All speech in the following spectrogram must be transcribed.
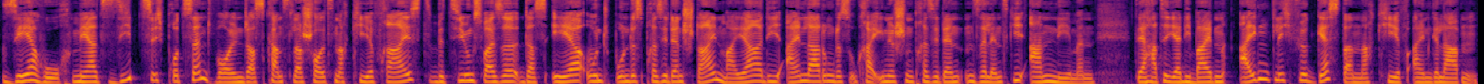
Sehr hoch. Mehr als 70 Prozent wollen, dass Kanzler Scholz nach Kiew reist, beziehungsweise dass er und Bundespräsident Steinmeier die Einladung des ukrainischen Präsidenten Zelensky annehmen. Der hatte ja die beiden eigentlich für gestern nach Kiew eingeladen.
